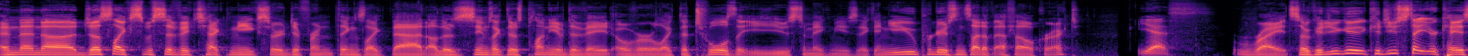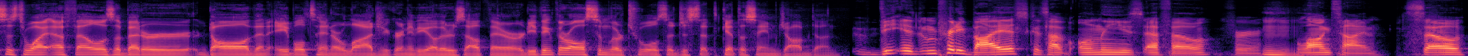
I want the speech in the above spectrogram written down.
And then uh, just like specific techniques or different things like that, uh, there's seems like there's plenty of debate over like the tools that you use to make music. And you produce inside of FL, correct? Yes. Right. So could you could you state your case as to why FL is a better DAW than Ableton or Logic or any of the others out there, or do you think they're all similar tools that just get the same job done? Be- I'm pretty biased because I've only used FL for Mhm. a long time. So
